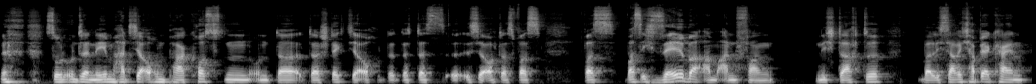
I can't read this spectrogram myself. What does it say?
so ein Unternehmen hat ja auch ein paar Kosten und da, da steckt ja auch, das, das ist ja auch das, was was, was ich selber am Anfang nicht dachte, weil ich sage, ich habe ja kein,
